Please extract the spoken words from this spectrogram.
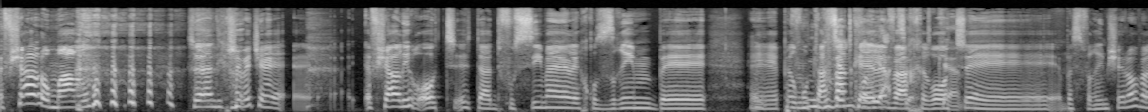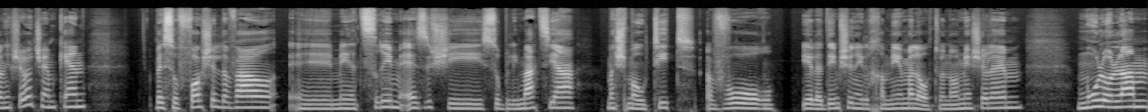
אפשר לומר, אני חושבת שאפשר לראות את הדפוסים האלה חוזרים בפרמוטציות כאלה ואחרות כן. בספרים שלו, אבל אני חושבת שהם כן, בסופו של דבר, מייצרים איזושהי סובלימציה משמעותית עבור ילדים שנלחמים על האוטונומיה שלהם, מול עולם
